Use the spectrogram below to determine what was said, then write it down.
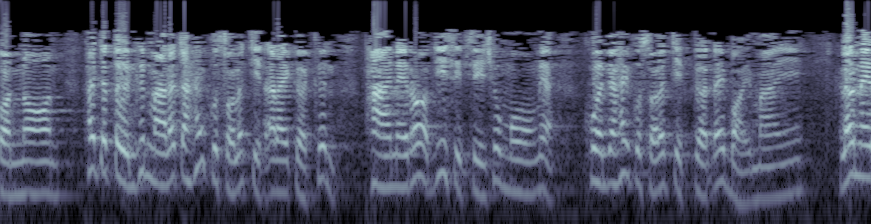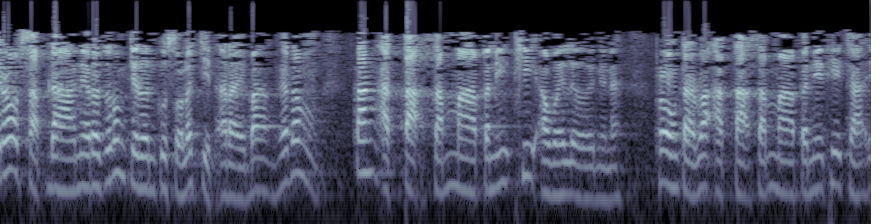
ก่อนนอน ถ้าจะตื่นขึ้นมาแล้วจะให้กุศลจิตอะไรเกิดขึ้น ภายในรอบ 24 ชั่วโมงเนี่ย ควรจะให้กุศลจิตเกิดได้บ่อยไหม แล้วในรอบสัปดาห์เนี่ยเราจะต้องเจริญกุศลจิตอะไรบ้าง ก็ต้องตั้งอัตตะสัมมาปณิที่เอาไว้เลยเนี่ยนะพระองค์ตรัสว่าอัตตะสัมมาปณิที่จะเอ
